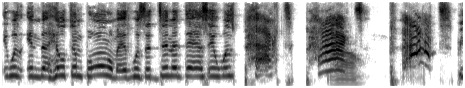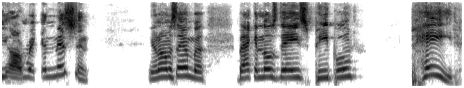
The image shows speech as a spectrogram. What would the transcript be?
it was in the Hilton ballroom. It was a dinner dance. It was packed, packed, packed beyond recognition. You know what I'm saying? But back in those days, people paid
